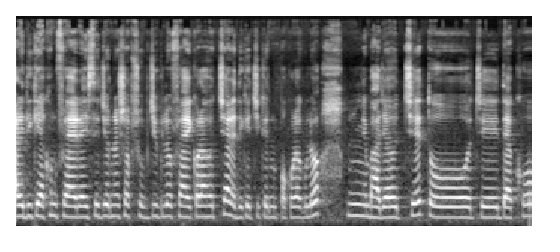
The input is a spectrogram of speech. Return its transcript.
আর এদিকে এখন ফ্রায়েড রাইসের জন্য সব সবজিগুলো ফ্রাই করা হচ্ছে, আর এদিকে চিকেন পকোড়াগুলো ভাজা হচ্ছে। তো হচ্ছে দেখো,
